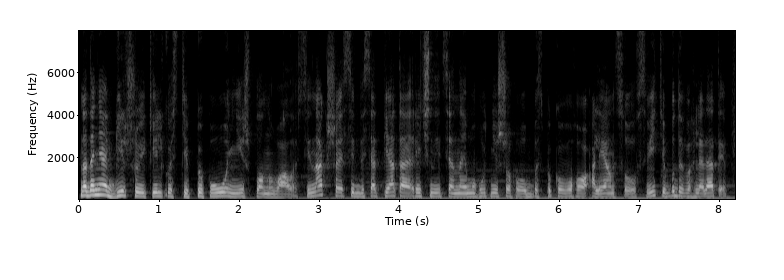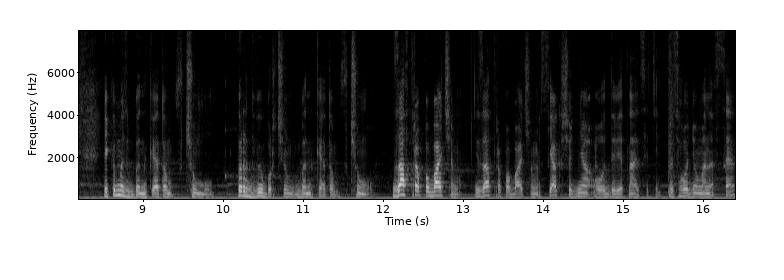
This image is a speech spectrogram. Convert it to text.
надання більшої кількості ППО ніж планувалось. Інакше 75-та річниця наймогутнішого безпекового альянсу в світі буде виглядати якимось бенкетом в чому передвиборчим бенкетом в чому. Завтра побачимо і завтра побачимось, як щодня о 19-й. На сьогодні у мене все.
